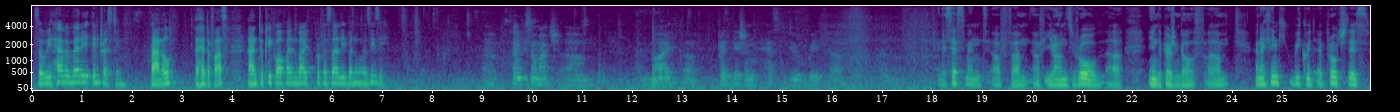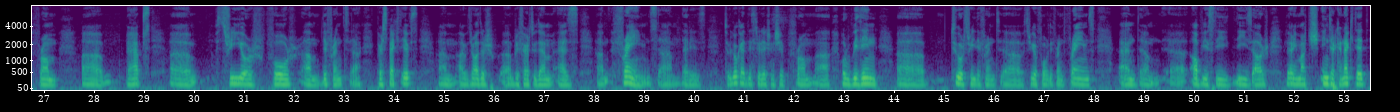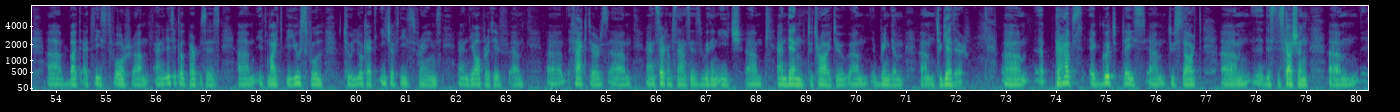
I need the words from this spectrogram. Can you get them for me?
So we have a very interesting panel ahead of us. And to kick off, I invite Professor Ali Banuazizi. Uh, thank you so much. Um, my uh, presentation has to do with uh, um, an assessment of, um, of Iran's role uh, in the Persian Gulf. Um, and I think we could approach this from uh, perhaps um, three or four um, different uh, perspectives. Um, I would rather uh, refer to them as um, frames, um, that is, to look at this relationship from uh, or within uh, two or three different, uh, three or four different frames. And um, uh, obviously, these are very much interconnected, uh, but at least for um, analytical purposes, it might be useful to look at each of these frames and the operative um, factors um, and circumstances within each, um, and then to try to um, bring them um, together. Um, uh, perhaps a good place to start this discussion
